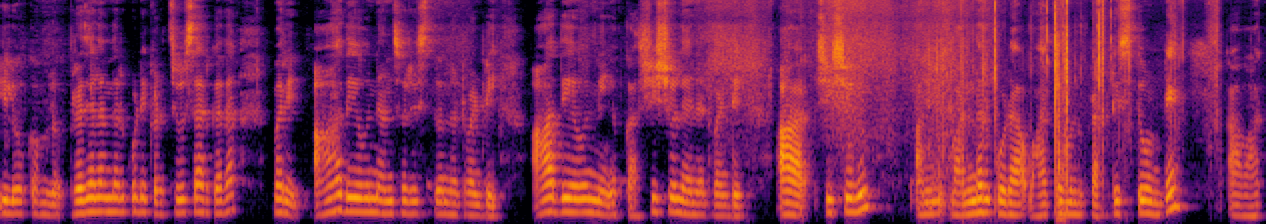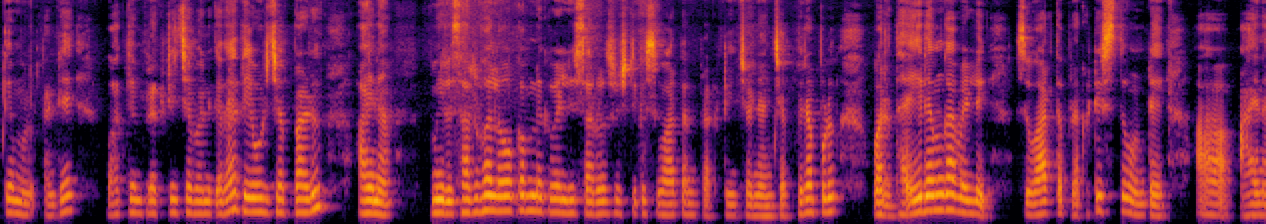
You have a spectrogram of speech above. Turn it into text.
ఈ లోకంలో ప్రజలందరూ కూడా ఇక్కడ చూశారు కదా! మరి ఆ దేవుణ్ణి అనుసరిస్తున్నటువంటి ఆ దేవుని యొక్క శిష్యులైనటువంటి ఆ శిష్యులు అందరూ కూడా వాక్యమును ప్రకటిస్తూ ఉంటే ఆ వాక్యము అంటే వాక్యం ప్రకటించమని కదా దేవుడు చెప్పాడు. ఆయన మీరు సర్వలోకంలోకి వెళ్ళి సర్వ సృష్టికి సువార్తను ప్రకటించండి అని చెప్పినప్పుడు వారు ధైర్యంగా వెళ్ళి సువార్త ప్రకటిస్తూ ఉంటే ఆయన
